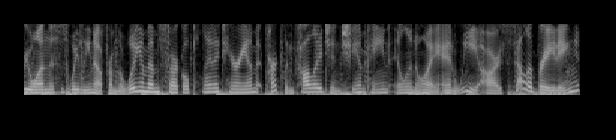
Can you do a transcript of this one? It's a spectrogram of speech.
everyone. This is Waylena from the William M. Staerkel Planetarium at Parkland College in Champaign, Illinois, and we are celebrating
